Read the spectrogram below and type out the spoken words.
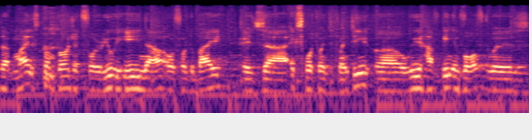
The milestone project for UAE now or for Dubai is uh, Expo 2020. Uh, we have been involved with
